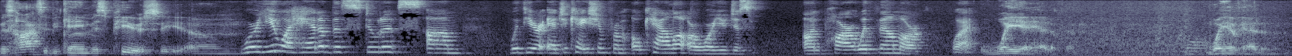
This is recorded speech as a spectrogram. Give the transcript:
Miss Hoxie became Miss Piercy. Um, Were you ahead of the students? Um, with your education from Ocala, or were you just on par with them, or what? Way ahead of them. Way ahead of them.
